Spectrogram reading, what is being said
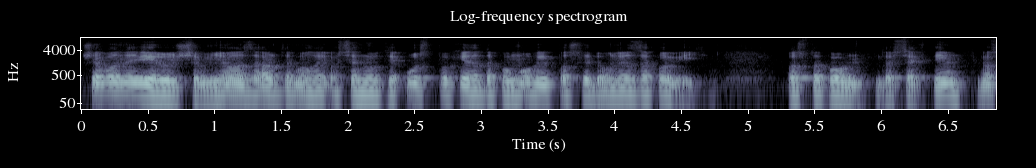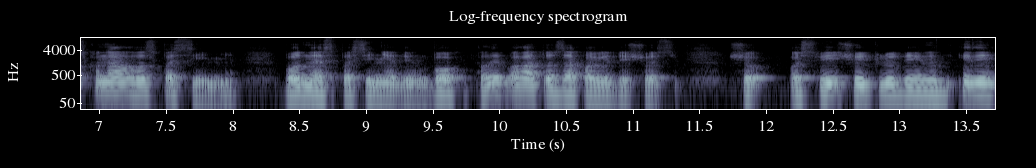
щоб вони, віруючи в нього, завжди могли осягнути успіхи за допомогою послідовних заповітів, поступово досягти досконалого спасіння, бо одне спасіння один Бог, але багато заповідей, що, що освічують людину, і не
